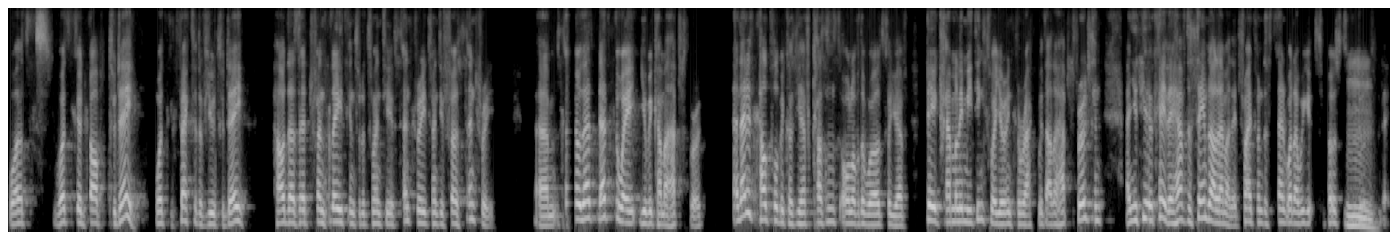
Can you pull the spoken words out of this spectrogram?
what's what's your job today? What's expected of you today? How does that translate into the 20th century, 21st century? Um, so that that's the way you become a Habsburg. And that is helpful because you have cousins all over the world. So you have big family meetings where you interact with other Habsburgs and, and you see, okay, they have the same dilemma. They try to understand what are we supposed to mm. do hmm. today.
